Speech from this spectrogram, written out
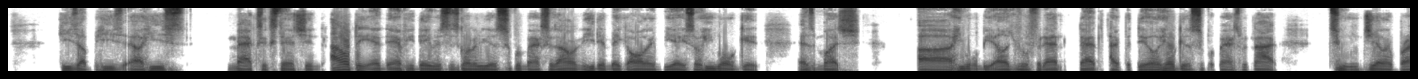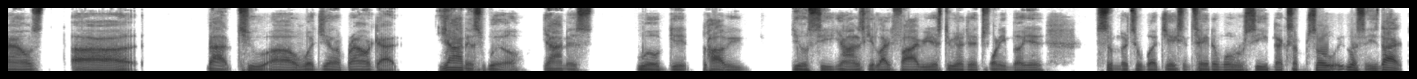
He's up. He's uh, he's max extension. I don't think Anthony Davis is going to be a supermax because I don't. He didn't make All NBA, so he won't get as much. Uh, he won't be eligible for that that type of deal. He'll get a supermax, but not to Jaylen Brown's uh, not to uh, what Jaylen Brown got. Giannis will. Giannis will get probably. You'll see Giannis get like five years, three hundred twenty million, similar to what Jayson Tatum will receive next summer. So listen, he's not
